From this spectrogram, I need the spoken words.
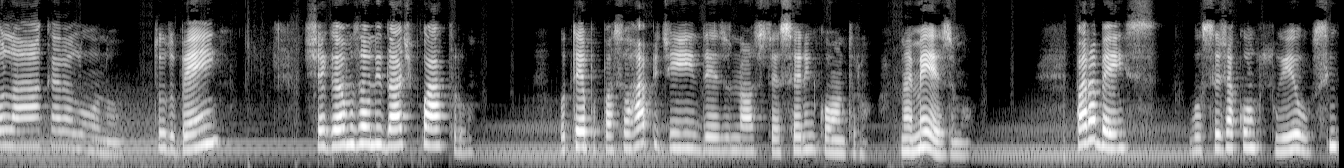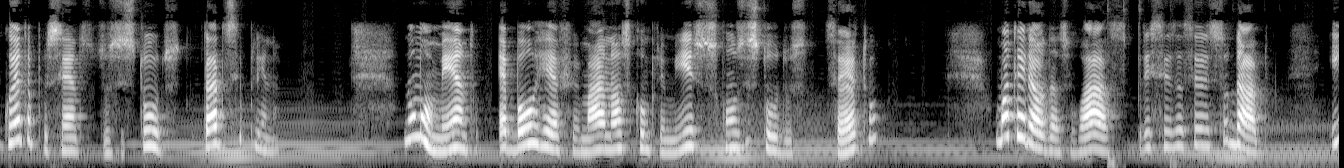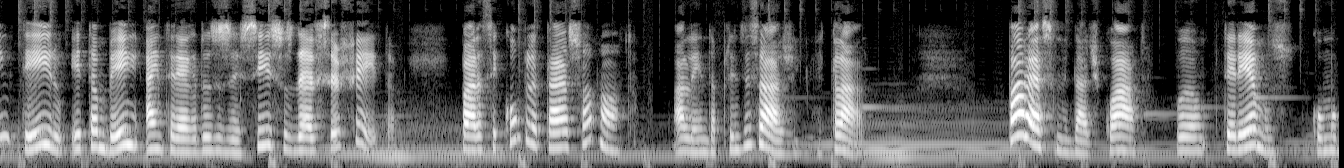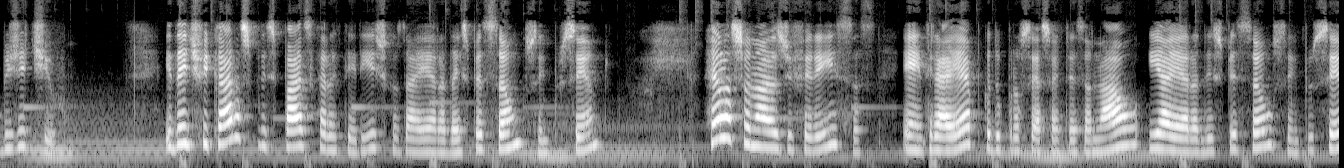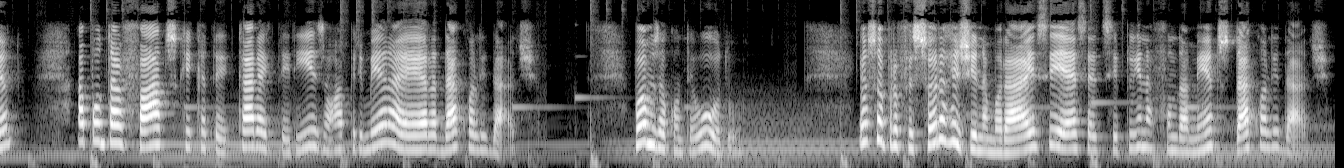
Olá, caro aluno, tudo bem? Chegamos à unidade 4. O tempo passou rapidinho desde o nosso terceiro encontro, não é mesmo? Parabéns! Você já concluiu 50% dos estudos da disciplina. No momento, é bom reafirmar nossos compromissos com os estudos, certo? O material das UAS precisa ser estudado inteiro e também a entrega dos exercícios deve ser feita para se completar a sua nota, além da aprendizagem, é claro. Para essa unidade 4, teremos como objetivo identificar as principais características da era da inspeção 100%, relacionar as diferenças entre a época do processo artesanal e a era da inspeção 100%, apontar fatos que caracterizam a primeira era da qualidade. Vamos ao conteúdo? Eu sou a professora Regina Moraes e essa é a disciplina Fundamentos da Qualidade.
